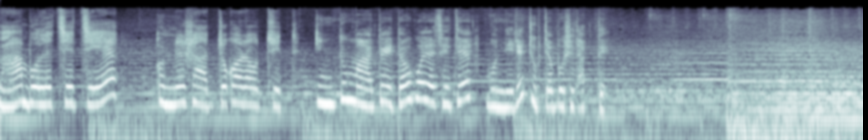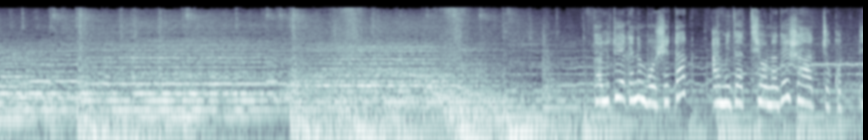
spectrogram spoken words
মা বলেছে যে অন্যের সাহায্য করা উচিত। কিন্তু মা তো এটাও বলেছে যে মন্দিরে চুপচাপ বসে থাকতে। তাহলে তুই এখানে বসে থাক আমি যাচ্ছি ওনাদের সাহায্য করতে।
